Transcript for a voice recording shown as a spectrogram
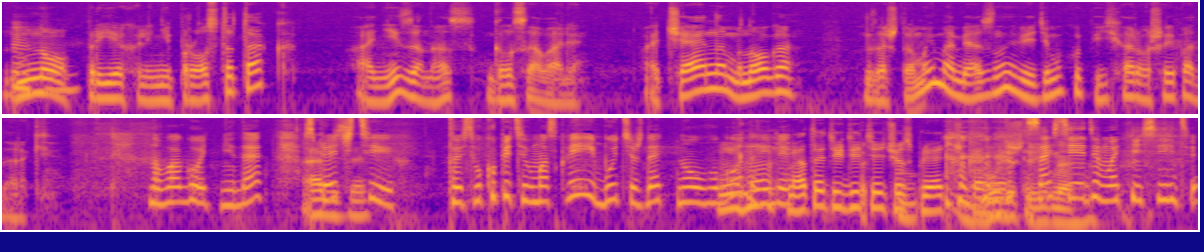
Угу. Но приехали не просто так, они за нас голосовали. Отчаянно, много, за что мы им обязаны, видимо, купить хорошие подарки. Новогодние, да? Спрячьте их. То есть вы купите в Москве и будете ждать Нового года? Или... От этих детей что спрячешь, конечно. Соседям отнесите.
